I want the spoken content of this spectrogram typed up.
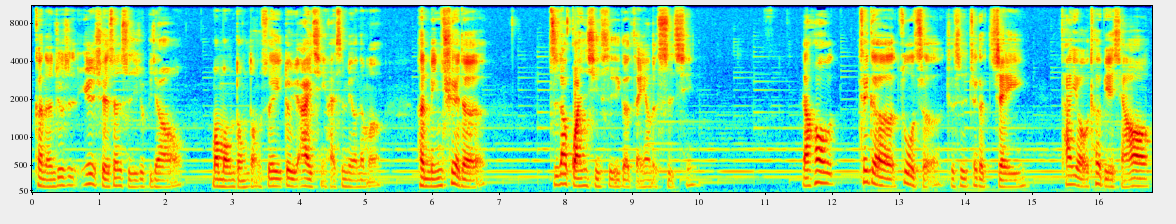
可能就是因为学生时期就比较懵懵懂懂，所以对于爱情还是没有那么很明确的知道关系是一个怎样的事情。然后这个作者就是这个 J，他有特别想要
